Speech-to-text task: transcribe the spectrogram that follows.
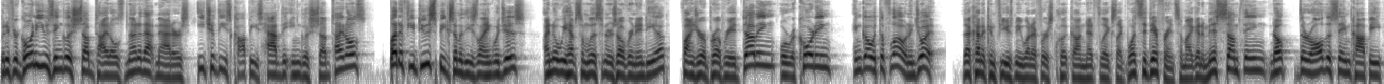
But if you're going to use English subtitles, none of that matters. Each of these copies have the English subtitles. But if you do speak some of these languages, I know we have some listeners over in India, find your appropriate dubbing or recording and go with the flow and enjoy it. That kind of confused me when I first click on Netflix. Like, what's the difference? Am I going to miss something? Nope, they're all the same copy,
